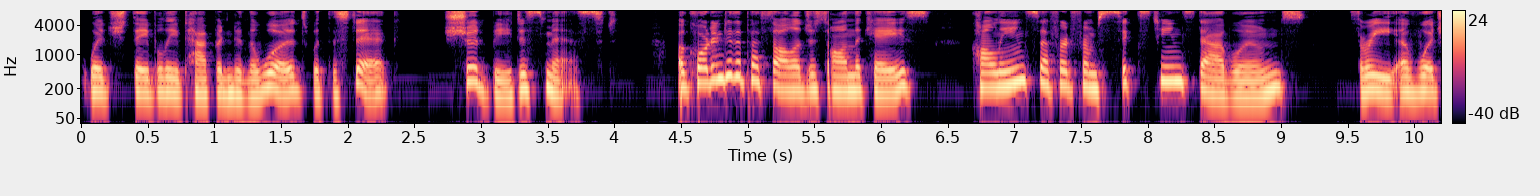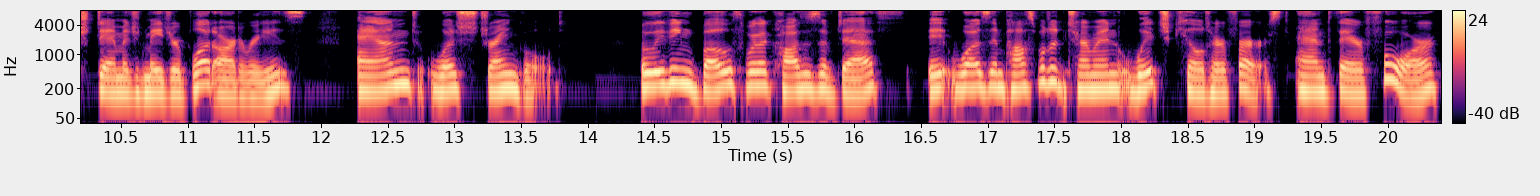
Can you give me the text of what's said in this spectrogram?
which they believed happened in the woods with the stick, should be dismissed. According to the pathologist on the case, Colleen suffered from 16 stab wounds, three of which damaged major blood arteries, and was strangled. Believing both were the causes of death, it was impossible to determine which killed her first, and therefore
